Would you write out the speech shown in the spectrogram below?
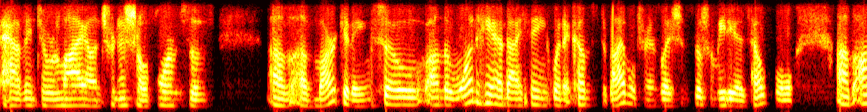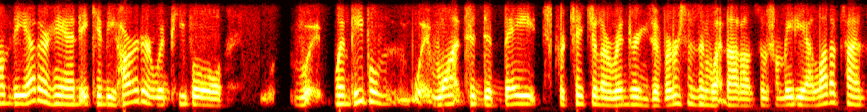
having to rely on traditional forms of, of of marketing. So, on the one hand, I think when it comes to Bible translation, social media is helpful. Um, on the other hand, it can be harder when people when people want to debate particular renderings of verses and whatnot on social media. A lot of times,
